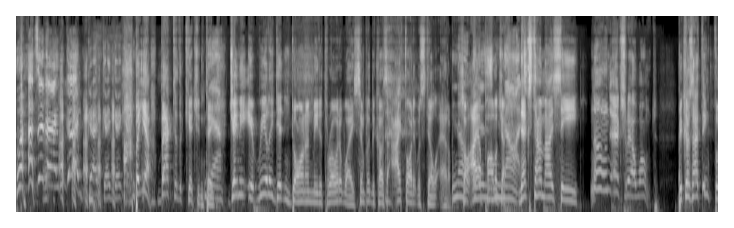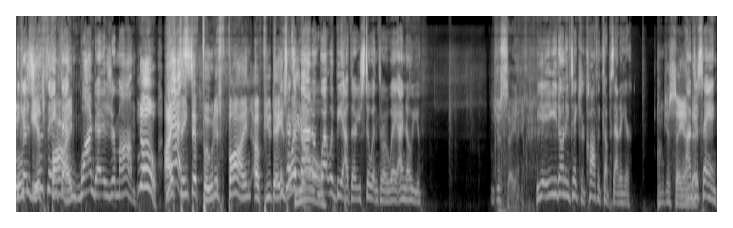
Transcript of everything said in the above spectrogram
Was it? Good, good, good, good, good. But yeah, back to the kitchen thing. Yeah. Jamie, it really didn't dawn on me to throw it away simply because I thought it was still edible. No, so I apologize. not. Next time I see, no, actually I won't. Because I think food Because is you think fine. that Wanda is your mom. no, I Yes. think that food is fine a few days. It doesn't later. matter what would be out there, you still wouldn't throw it away. I know you. I'm just saying. You, you don't even take your coffee cups out of here. I'm just saying. I'm that, just saying.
